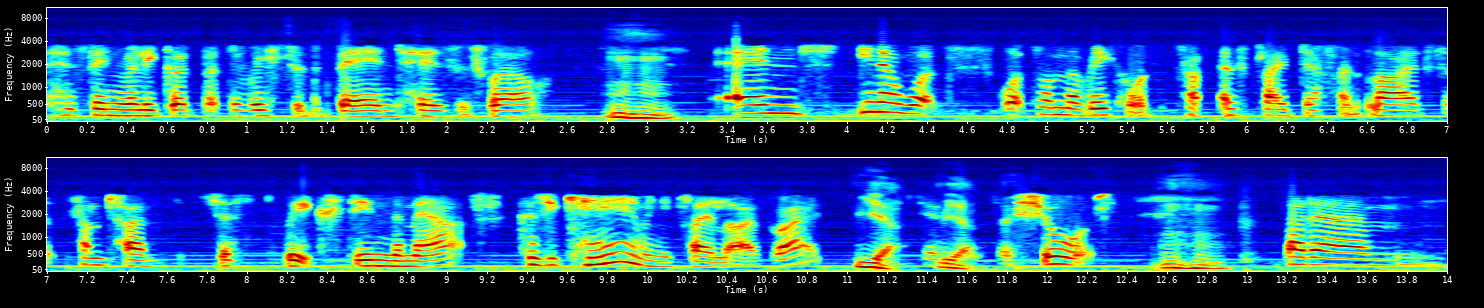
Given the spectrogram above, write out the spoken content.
has been really good, but the rest of the band has as well. Mm-hmm. And you know what's what's on the record is played different lives. Sometimes it's just we extend them out because you can when you play live, right? Yeah, yeah. So short. hmm But um,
